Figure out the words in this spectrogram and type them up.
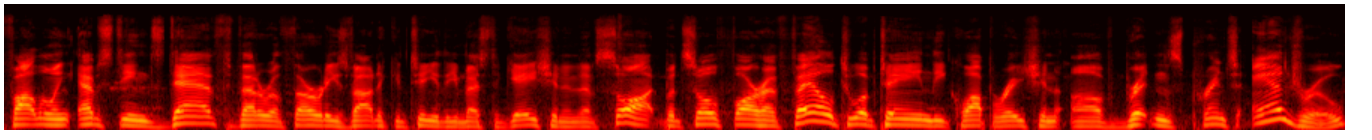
Following Epstein's death, federal authorities vowed to continue the investigation and have sought, but so far have failed to obtain the cooperation of Britain's Prince Andrew.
